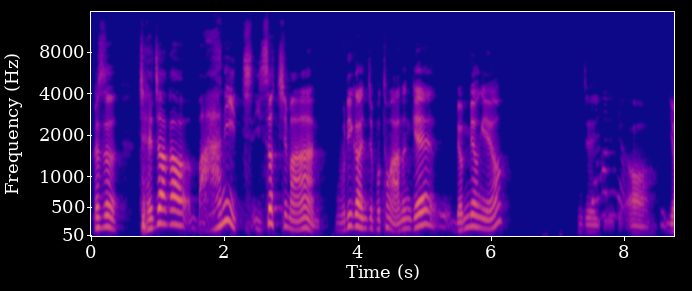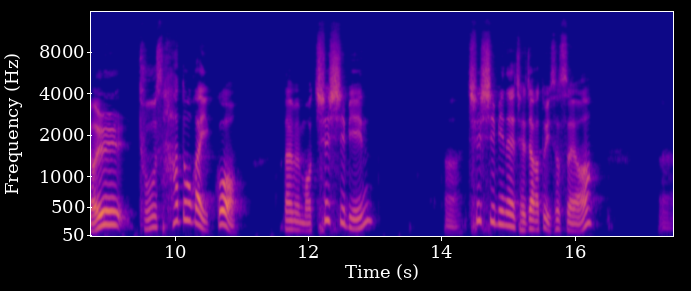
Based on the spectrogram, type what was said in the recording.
그래서 제자가 많이 있, 있었지만 우리가 이제 보통 아는 게 몇 명이에요? 이제 어, 12 사도가 있고 그다음에 뭐 70인 어, 70인의 제자가 또 있었어요. 어.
